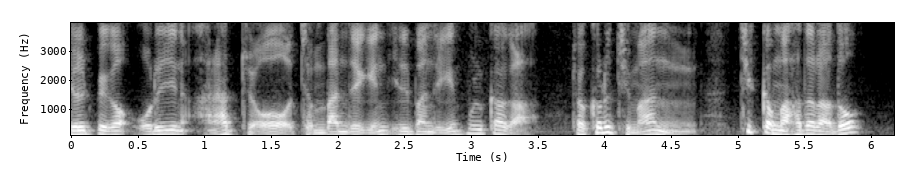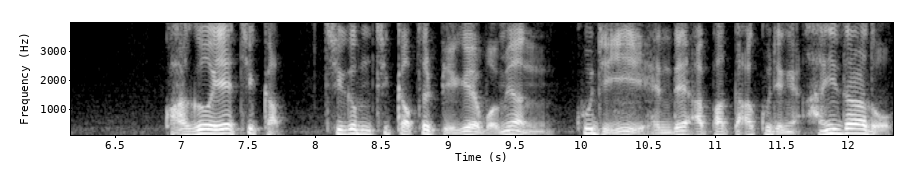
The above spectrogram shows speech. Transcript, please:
10배가 오르지는 않았죠. 전반적인 일반적인 물가가. 자, 그렇지만 집값만 하더라도 과거의 집값, 지금 집값을 비교해 보면 굳이 현대 아파트 압구정이 아니더라도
